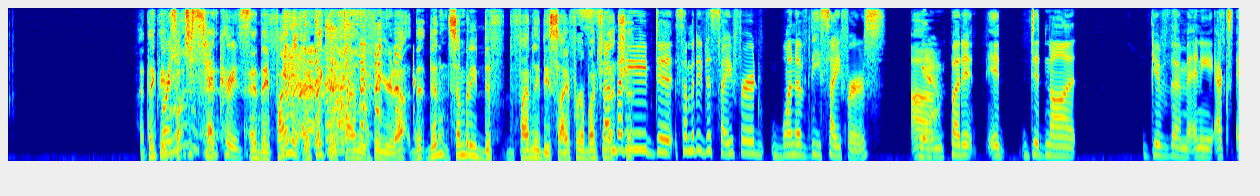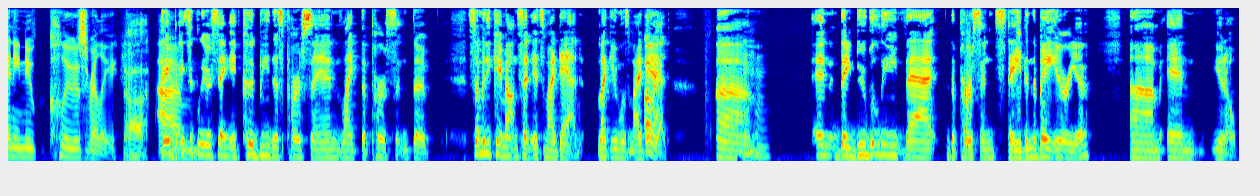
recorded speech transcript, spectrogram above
I think they Or is fi- it just Ted Cruz? and they finally. I think they finally figured out. di- Didn't somebody def- finally decipher a bunch of that shit? somebody de- somebody deciphered one of the ciphers, um, Yeah. but it it did not give them any ex- any new clues really. Ah, They Um, basically are saying it could be this person, like the person, the somebody came out and said it's my dad, like it was my Oh, yeah. dad. Um, mhm. and they do believe that the person stayed in the Bay Area, um, and you know,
